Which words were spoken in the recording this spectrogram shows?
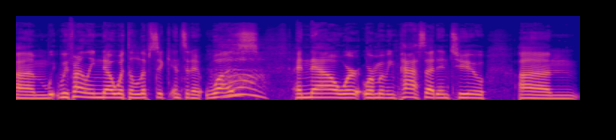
Um, we, we finally know what the lipstick incident was, and now we're we're moving past that into um,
